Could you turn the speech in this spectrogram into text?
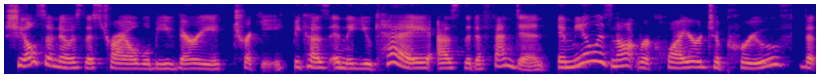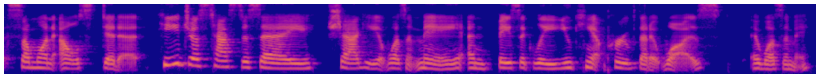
She also knows this trial will be very tricky because in the UK, as the defendant, Emil is not required to prove that someone else did it. He just has to say, Shaggy, it wasn't me, and basically, you can't prove that it was. It wasn't me.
